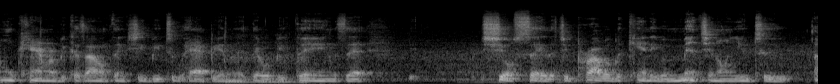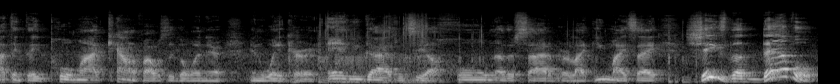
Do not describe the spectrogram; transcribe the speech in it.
on camera because I don't think she'd be too happy and that there would be things that she'll say that you probably can't even mention on YouTube. I think they'd pull my account if I was to go in there and wake her. And you guys would see a whole nother side of her. Like you might say, she's the devil.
